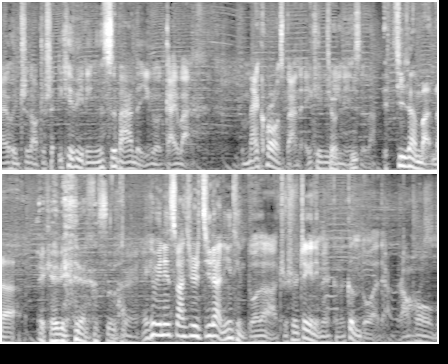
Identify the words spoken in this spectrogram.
大家会知道，这是 AKB 零零四八的一个改版，Macross 版的 AKB 零零四八，基站版的 AKB 零零四八。对，AKB 零四八其实基站已经挺多的了，只是这个里面可能更多了点。然后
